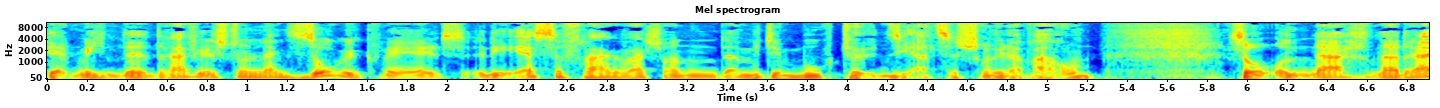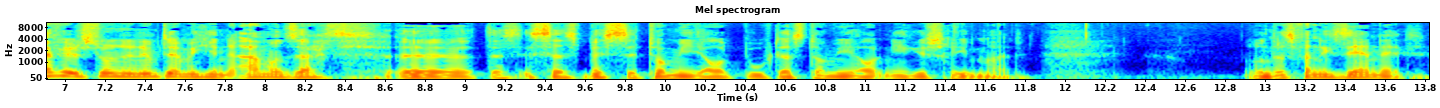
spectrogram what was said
Der hat mich eine Dreiviertelstunde lang so gequält. Die erste Frage war schon, da mit dem Buch töten Sie Atze Schröder. Warum? So, und nach einer Dreiviertelstunde nimmt er mich in den Arm und sagt, äh, das ist das beste Tommy Jaud Buch, das Tommy Jaud nie geschrieben hat. Und das fand ich sehr nett.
